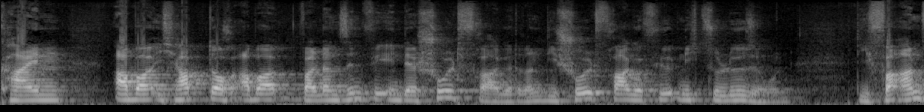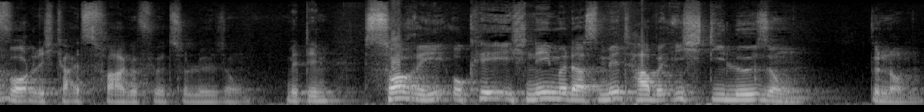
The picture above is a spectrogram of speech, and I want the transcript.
Kein, aber ich habe doch, aber, weil dann sind wir in der Schuldfrage drin. Die Schuldfrage führt nicht zu Lösungen. Die Verantwortlichkeitsfrage führt zu Lösungen. Mit dem Sorry, okay, ich nehme das mit, habe ich die Lösung genommen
